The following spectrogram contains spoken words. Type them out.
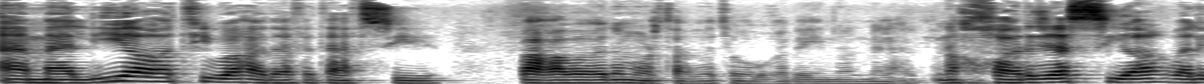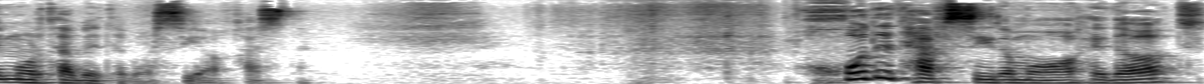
عملی آتی با هدف تفسیر و قواعد مرتبط حقوق بین الملل. اینا خارج از سیاق ولی مرتبط با سیاق هستن. خود تفسیر معاهدات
